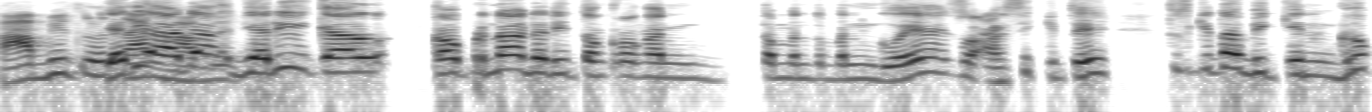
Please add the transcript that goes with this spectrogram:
Habis lu Jadi ada, habis. jadi kalau kau pernah ada di tongkrongan temen-temen gue so asik gitu ya. Terus kita bikin grup,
